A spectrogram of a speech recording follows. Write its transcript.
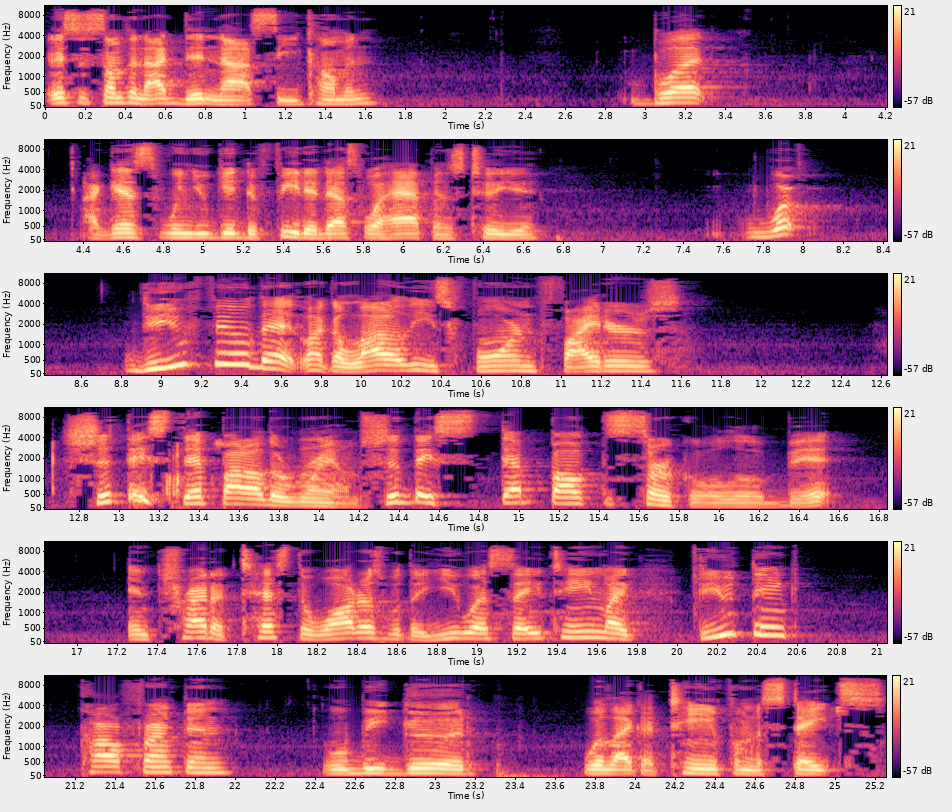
this is something I did not see coming. But I guess when you get defeated, that's what happens to you. What do you feel that like a lot of these foreign fighters should they step out of the realm? Should they step out the circle a little bit? and try to test the waters with a USA team? Like, do you think Carl Frampton will be good with like a team from the states?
